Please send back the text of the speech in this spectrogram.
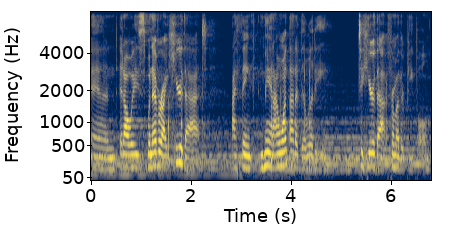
And it always, whenever I hear that, I think, man, I want that ability to hear that from other people.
